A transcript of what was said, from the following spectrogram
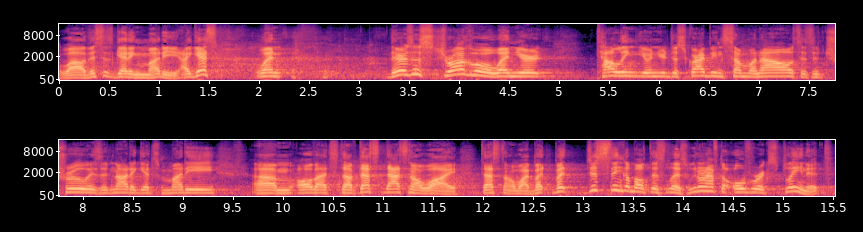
Wow, this is getting muddy. I guess when there's a struggle when you're telling when you're describing someone else, is it true? Is it not? It gets muddy. Um, all that stuff. That's that's not why. That's not why. But but just think about this list. We don't have to over-explain it,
